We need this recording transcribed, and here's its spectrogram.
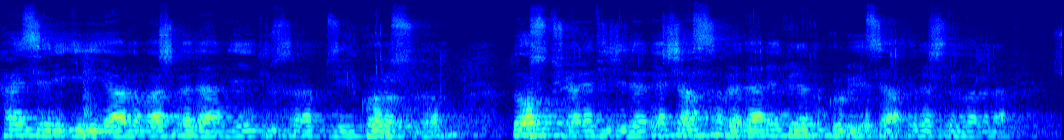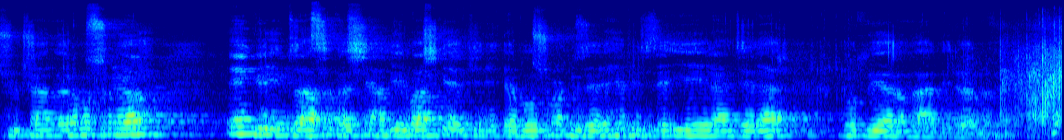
Kayseri İli Yardımlaşma Derneği Türk Sanat Müziği Korosu'nun dost yöneticilerine, şahsım ve dernek yönetim kurulu üyesi arkadaşlarına şükranlarımı sunuyor. En gül imzası taşıyan bir başka etkinlikte buluşmak üzere hepinize iyi eğlenceler, mutlu yarınlar diliyorum efendim.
